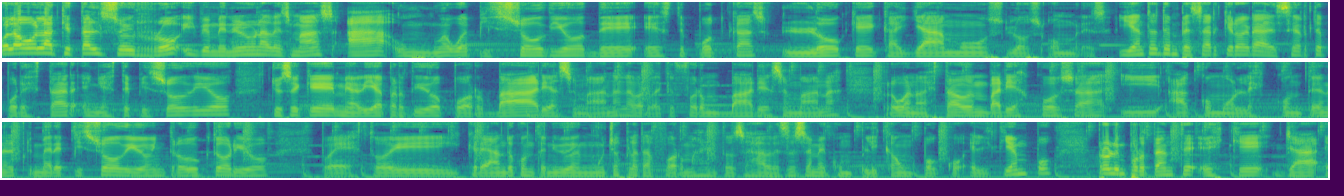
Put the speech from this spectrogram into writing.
Hola, hola, ¿qué tal? Soy Ro y bienvenido una vez más a un nuevo episodio de este podcast Lo que callamos los hombres. Y antes de empezar quiero agradecerte por estar en este episodio. Yo sé que me había perdido por varias semanas, la verdad que fueron varias semanas, pero bueno, he estado en varias cosas y a como les conté en el primer episodio introductorio, pues estoy creando contenido en muchas plataformas, entonces a veces se me complica un poco el tiempo, pero lo importante es que ya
